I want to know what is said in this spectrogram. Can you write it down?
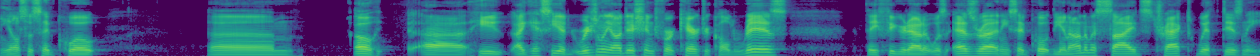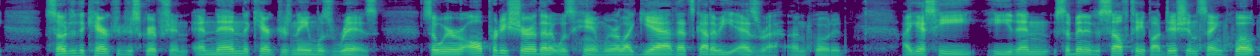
he also said, quote, um, Oh, uh, he. I guess he had originally auditioned for a character called Riz. They figured out it was Ezra, and he said, "quote The anonymous sides tracked with Disney. So did the character description, and then the character's name was Riz. So we were all pretty sure that it was him. We were like, yeah, that's got to be Ezra." Unquoted. I guess he he then submitted a self tape audition saying, "quote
